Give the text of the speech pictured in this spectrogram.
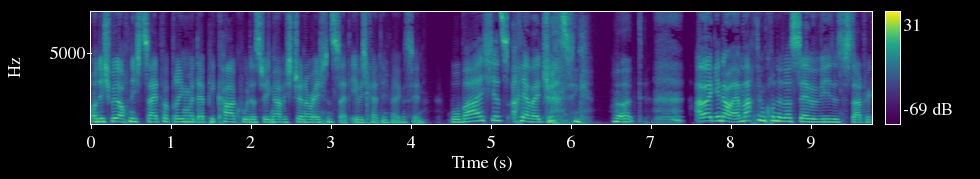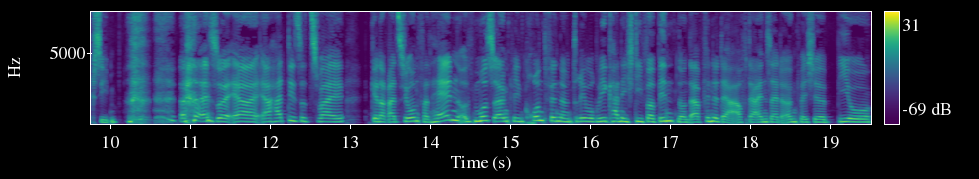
Und ich will auch nicht Zeit verbringen mit der Pikachu, deswegen habe ich Generations seit Ewigkeit nicht mehr gesehen. Wo war ich jetzt? Ach ja, bei Jurassic. Aber genau, er macht im Grunde dasselbe wie Star Trek 7. also er, er hat diese zwei Generationen von Helden und muss irgendwie einen Grund finden im Drehbuch, wie kann ich die verbinden. Und da findet er auf der einen Seite irgendwelche Bio-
